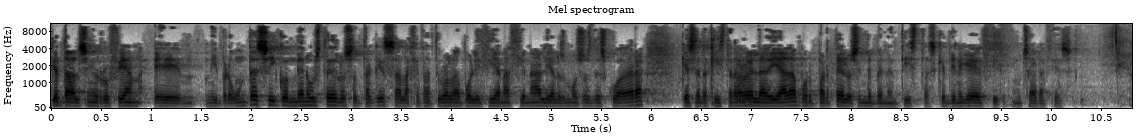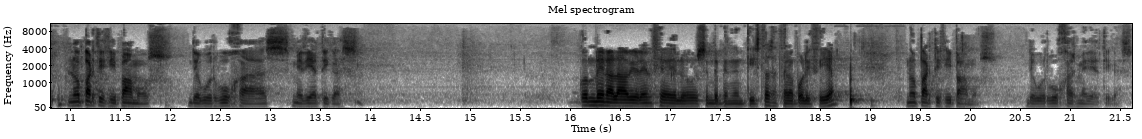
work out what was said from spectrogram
¿Qué tal, señor Rufián? Eh, mi pregunta es si condena usted los ataques a la jefatura de la Policía Nacional y a los Mossos de Escuadra que se registraron en la Diada por parte de los independentistas. ¿Qué tiene que decir? Muchas gracias. No participamos de burbujas mediáticas. ¿Condena la violencia de los independentistas hacia la policía? No participamos de burbujas mediáticas.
